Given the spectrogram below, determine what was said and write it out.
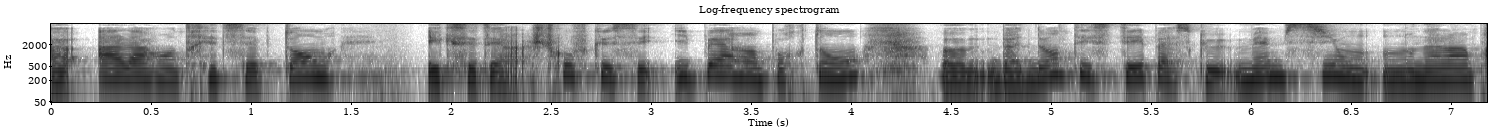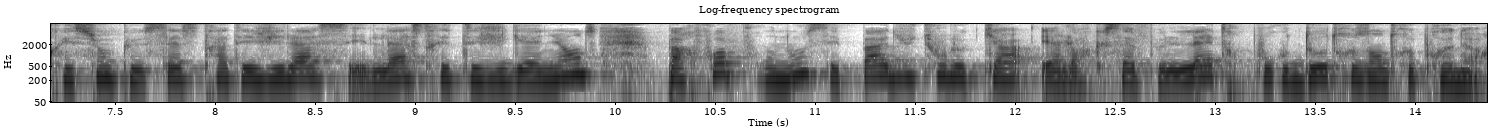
euh, à la rentrée de septembre etc. Je trouve que c'est hyper important euh, bah, d'en tester parce que même si on, a l'impression que cette stratégie-là c'est la stratégie gagnante, parfois pour nous c'est pas du tout le cas et alors que ça peut l'être pour d'autres entrepreneurs.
